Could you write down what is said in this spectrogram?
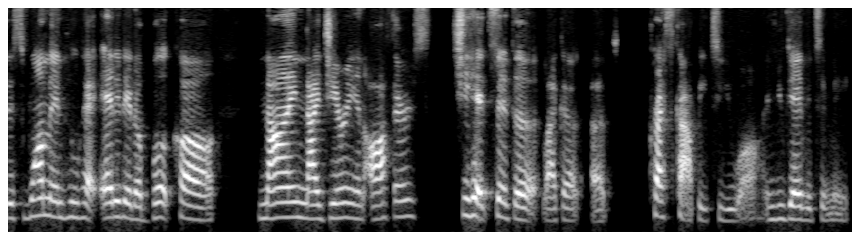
this woman who had edited a book called nine Nigerian authors. She had sent a like a, a press copy to you all, and you gave it to me.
